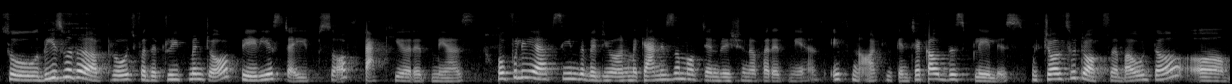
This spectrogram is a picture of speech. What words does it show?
So these were the approach for the treatment of various types of tachyarrhythmias. Hopefully you have seen the video on mechanism of generation of arrhythmias. If not, you can check out this playlist which also talks about the uh,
